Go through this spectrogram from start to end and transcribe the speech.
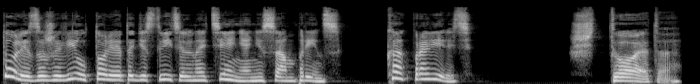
То ли заживил, то ли это действительно тень, а не сам принц. Как проверить? «Что это?»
